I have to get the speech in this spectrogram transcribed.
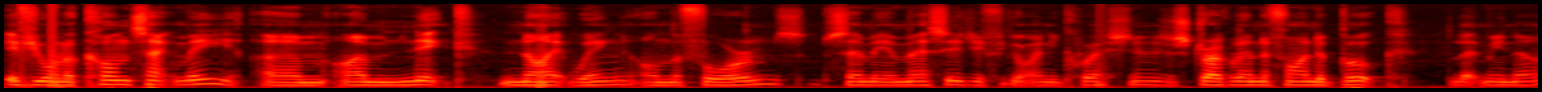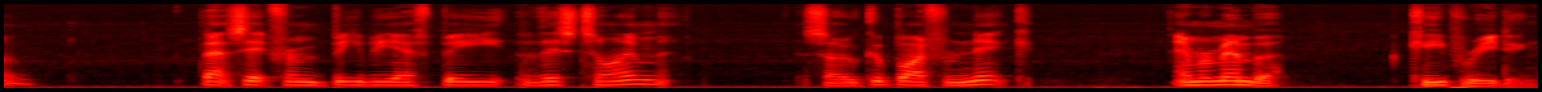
If you want to contact me, um, I'm Nick Nightwing on the forums. Send me a message if you've got any questions. You're struggling to find a book, let me know. That's it from BBFB this time. So goodbye from Nick. And remember, keep reading.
